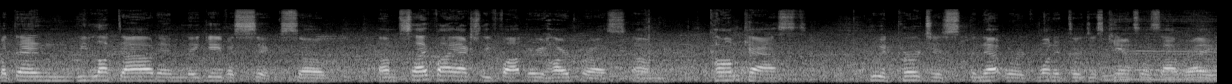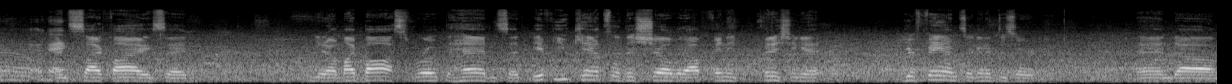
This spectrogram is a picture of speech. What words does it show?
but then we lucked out and they gave us six. So um, Sci-Fi actually fought very hard for us. Um, Comcast, who had purchased the network, wanted to just cancel us outright, okay. and Sci-Fi said, you know, my boss wrote the head and said, if you cancel this show without fini- finishing it, your fans are going to desert you. And um,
